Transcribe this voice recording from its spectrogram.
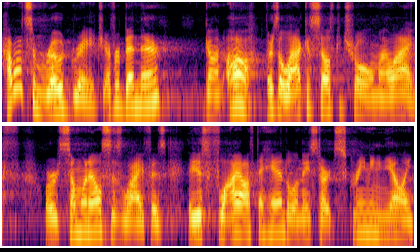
How about some road rage? Ever been there? Gone, oh, there's a lack of self control in my life or someone else's life as they just fly off the handle and they start screaming and yelling.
